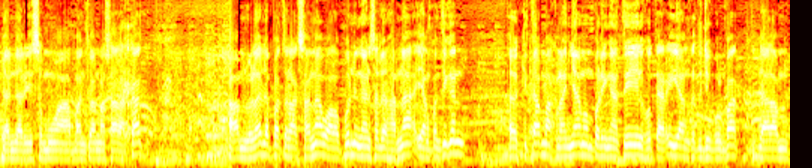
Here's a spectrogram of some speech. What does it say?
dan dari semua bantuan masyarakat alhamdulillah dapat terlaksana walaupun dengan sederhana. Yang penting kan uh, kita maknanya memperingati HUT RI yang ke-74 dalam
